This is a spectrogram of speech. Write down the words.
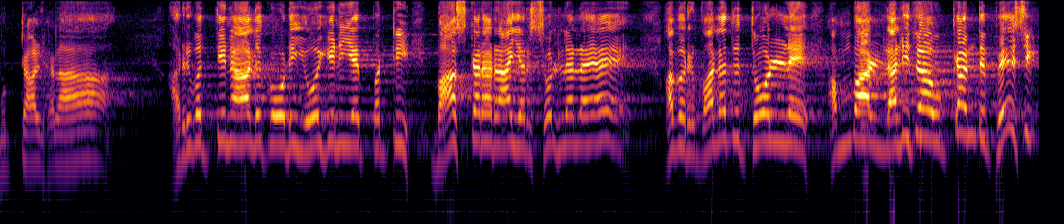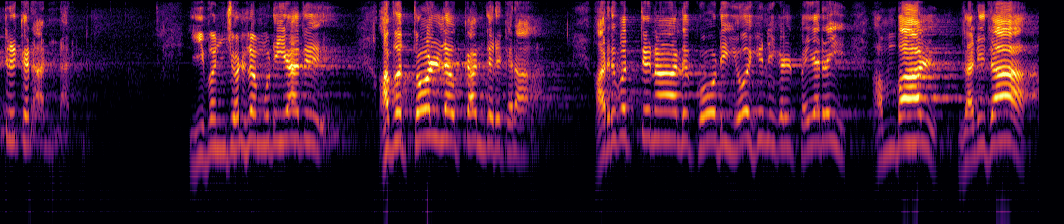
முட்டாள்களா அறுபத்தி நாலு கோடி யோகினியை பற்றி பாஸ்கர ராயர் சொல்லல. அவர் வலது தோல்ல அம்பாள் லலிதா உட்கார்ந்து பேசிக்கிட்டு இருக்கிறார் இவன் சொல்ல முடியாது. அவ தோல்ல உட்கார்ந்து இருக்கிறா அறுபத்தி நாலு கோடி யோகினிகள் பெயரை அம்பாள் லலிதா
